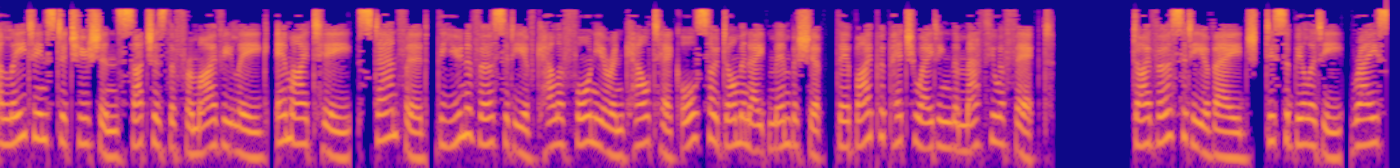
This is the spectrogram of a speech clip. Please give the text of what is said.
Elite institutions such as the from Ivy League, MIT, Stanford, the University of California and Caltech also dominate membership, thereby perpetuating the Matthew effect. Diversity of age, disability, race,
